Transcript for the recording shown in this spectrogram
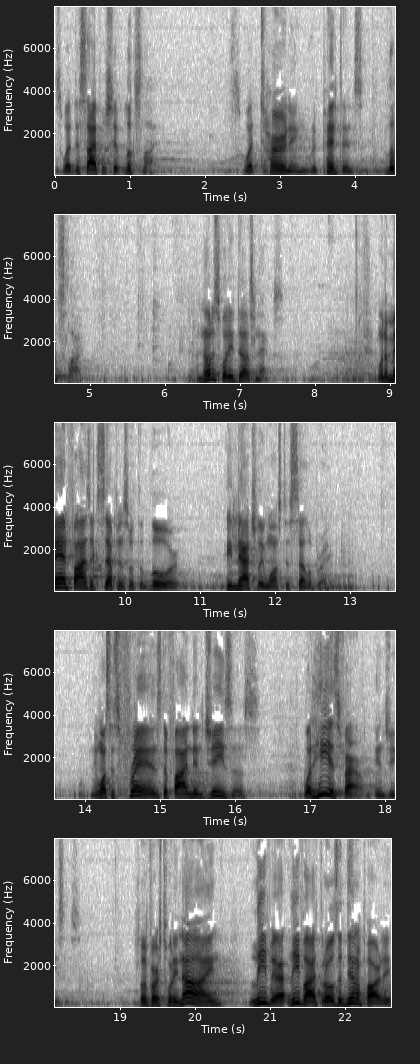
It's what discipleship looks like, it's what turning, repentance looks like. And notice what he does next. When a man finds acceptance with the Lord, he naturally wants to celebrate. He wants his friends to find in Jesus what he has found in Jesus. So in verse 29, Levi, Levi throws a dinner party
